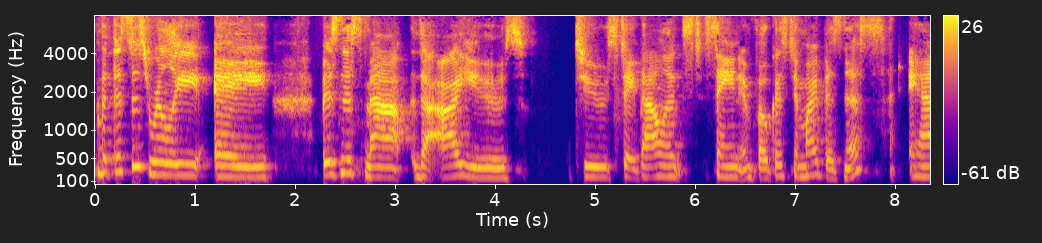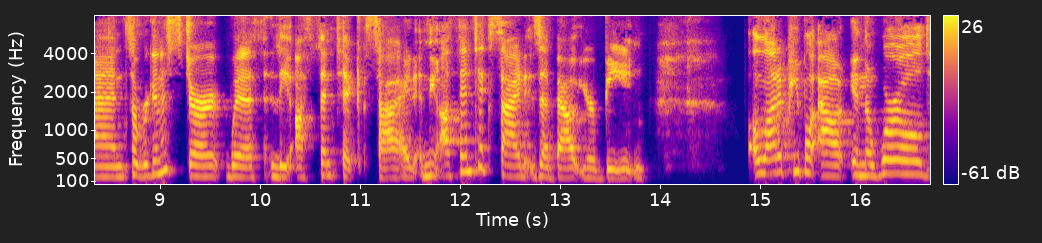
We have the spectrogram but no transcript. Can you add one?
But this is really a business map that I use to stay balanced, sane, and focused in my business. And so we're going to start with the authentic side. And the authentic side is about your being a lot of people out in the world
